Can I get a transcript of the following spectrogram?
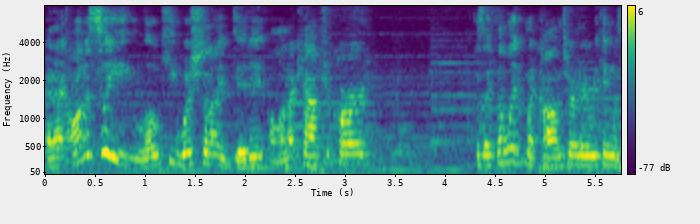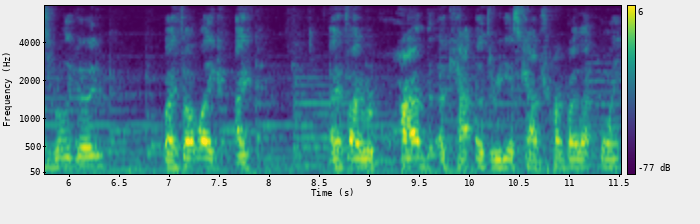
And I honestly low-key wish that I did it on a capture card because I felt like my commentary and everything was really good, but I felt like I, if I had a, a 3DS capture card by that point,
